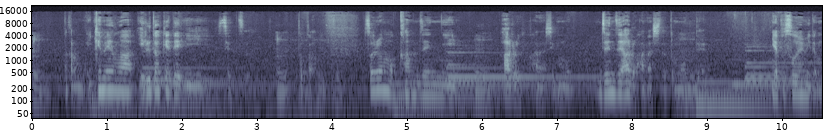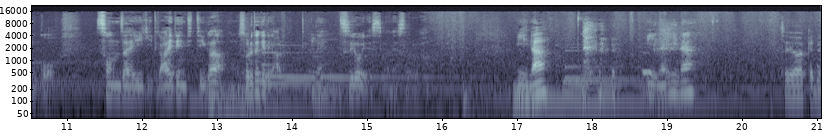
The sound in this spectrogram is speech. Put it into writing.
うん。だからもうイケメンはいるだけでいい説うん。とかそれはもう完全にある話もう全然ある話だと思うんで、やっぱそういう意味でもこう存在意義とかアイデンティティがもうそれだけであるっていうね、うん。強いですよねそれはいいな。いいないいな。というわけで、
